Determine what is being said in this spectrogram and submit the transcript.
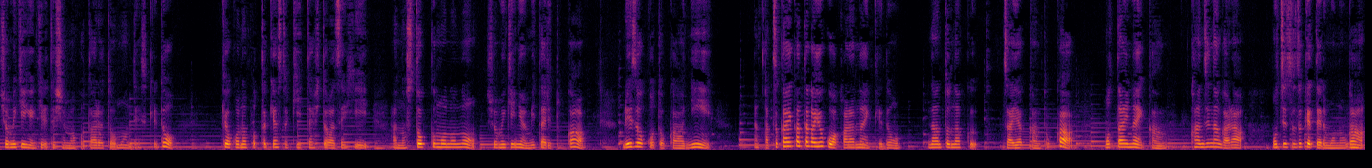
賞味期限切れてしまうことあると思うんですけど、今日このポッドキャスト聞いた人はぜひ、あの、ストックものの賞味期限を見たりとか、冷蔵庫とかに、なんか使い方がよくわからないけど、なんとなく罪悪感とか、もったいない感感じながら持ち続けてるものが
